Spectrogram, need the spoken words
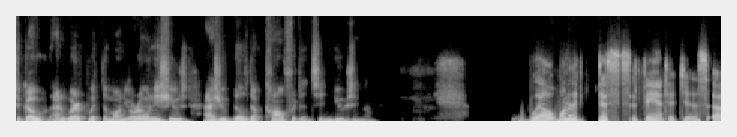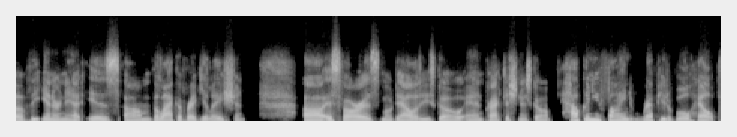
to go and work with them on your own issues as you build up confidence in using them? Well, one of the disadvantages of the internet is um, the lack of regulation uh, as far as modalities go and practitioners go. How can you find reputable help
